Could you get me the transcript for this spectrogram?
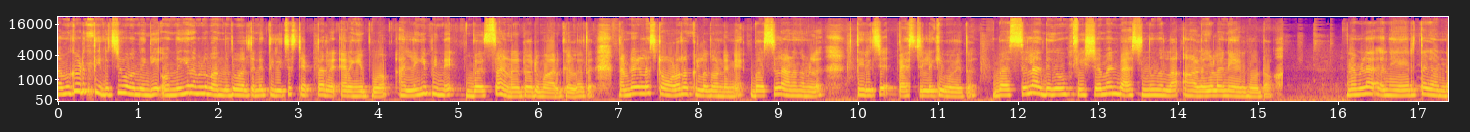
നമുക്കിവിടെ തിരിച്ചു പോകുന്നെങ്കിൽ ഒന്നെങ്കിൽ നമ്മൾ വന്നതുപോലെ തന്നെ തിരിച്ച് സ്റ്റെപ്പ് ഇറങ്ങി പോവാം. അല്ലെങ്കിൽ പിന്നെ ബസ്സാണ് കേട്ടോ ഒരു മാർഗമുള്ളത്. നമ്മുടെ ഉള്ള സ്റ്റോളറൊക്കെ ഉള്ളതുകൊണ്ട് തന്നെ ബസ്സിലാണ് നമ്മൾ തിരിച്ച് പാസ്റ്റിലേക്ക് പോയത്. ബസ്സിലധികവും ഫിഷർമാൻ ബാസ്റ്റിൽ നിന്നുള്ള ആളുകൾ തന്നെയായിരുന്നു കേട്ടോ. നമ്മൾ നേരത്തെ കണ്ട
